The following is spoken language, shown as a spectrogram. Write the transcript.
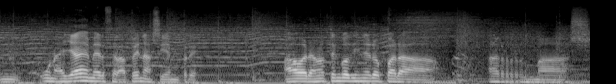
Mm, una llave merece la pena siempre. Ahora, no tengo dinero para armas.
